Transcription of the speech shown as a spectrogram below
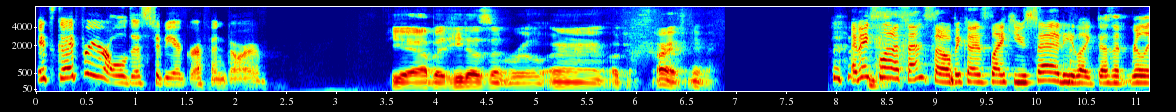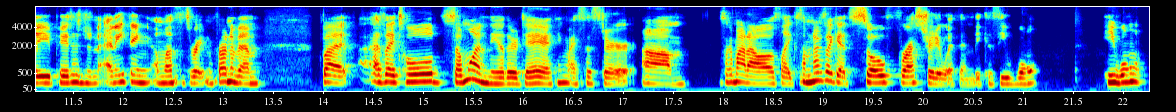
It's good for your oldest to be a Gryffindor. Yeah, but he doesn't real. Uh, okay. All right. Anyway. It makes a lot of sense though, because like you said, he like doesn't really pay attention to anything unless it's right in front of him. But as I told someone the other day, I think my sister, um, was talking about, I was like, sometimes I get so frustrated with him because he won't, he won't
